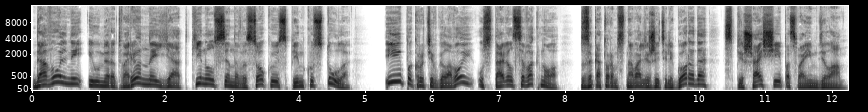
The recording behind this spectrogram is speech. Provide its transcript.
Довольный и умиротворенный я откинулся на высокую спинку стула и, покрутив головой, уставился в окно, за которым сновали жители города, спешащие по своим делам.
